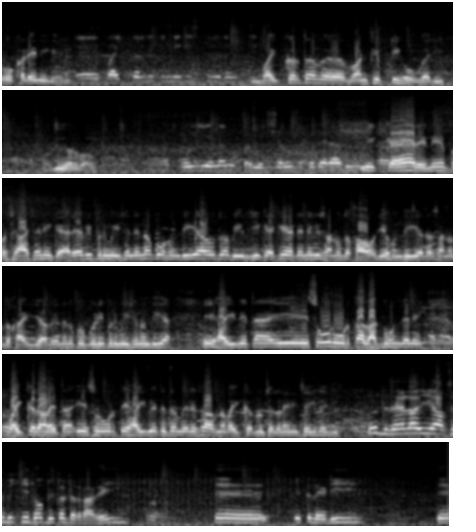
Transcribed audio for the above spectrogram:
ਉਹ ਖੜੇ ਨਹੀਂ ਗਏ। ਇਹ ਬਾਈਕਰ ਦੀ ਕਿੰਨੀ ਕੀ ਸਪੀਡ ਹੋਊਗੀ? ਬਾਈਕਰ ਤਾਂ ਅ, 150 ਹੋਊਗਾ ਜੀ ਯੂਰ ਅਬਾਊਟ ਕੋਈ ਇਹਨਾਂ ਨੂੰ ਪਰਮਿਸ਼ਨ ਵਗੈਰਾ ਦੀ ਇਹ ਕਹਿ ਰਹੇ ਨੇ ਪ੍ਰਸ਼ਾਸਨ ਹੀ ਕਹਿ ਰਿਹਾ ਵੀ ਪਰਮਿਸ਼ਨ ਇਹਨਾਂ ਕੋਲ ਹੁੰਦੀ ਆ ਉਹ ਤਾਂ ਵੀਰ ਜੀ ਕਹਿ ਕੇ ਹਟੇ ਨੇ ਵੀ ਸਾਨੂੰ ਦਿਖਾਓ ਜੇ ਹੁੰਦੀ ਆ ਤਾਂ ਸਾਨੂੰ ਦਿਖਾਈ ਜਾਵੇ ਇਹਨਾਂ ਨੂੰ ਕੋਈ ਕਿਹੜੀ ਪਰਮਿਸ਼ਨ ਹੁੰਦੀ ਆ। ਇਹ ਹਾਈਵੇ ਤਾਂ ਇਹ ਇਸ ਉਹ ਰੋਡ ਤਾਂ ਅਲੱਗ ਹੁੰਦੇ ਨੇ ਬਾਈਕਰ ਵਾਲੇ ਤਾਂ ਇਸ ਰੋਡ ਤੇ ਹਾਈਵੇ ਤੇ ਤਾਂ ਮੇਰੇ ਹਿਸਾਬ ਨਾਲ ਬਾਈਕਰ ਨੂੰ ਚੱਲਣਾ ਹੀ ਨਹੀਂ ਚਾਹੀਦਾ ਜੀ। ਉਹ ਡਰੇਲਾ ਜੀ ਆਪਸ ਵਿੱਚ ਹੀ ਦੋ ਵਹੀਕਲ ਟਕਰਾ ਗਏ ਜੀ। ਤੇ ਇੱਕ ਲੇਡੀ ਤੇ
